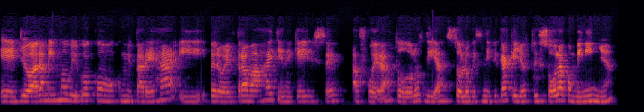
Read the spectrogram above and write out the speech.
eh, yo ahora mismo vivo con, con, mi pareja, y, pero él trabaja y tiene que irse afuera todos los días, solo que significa que yo estoy sola con mi niña.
